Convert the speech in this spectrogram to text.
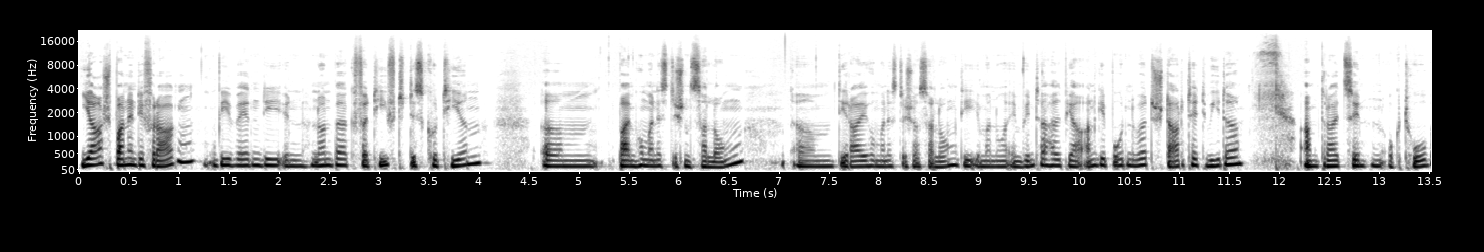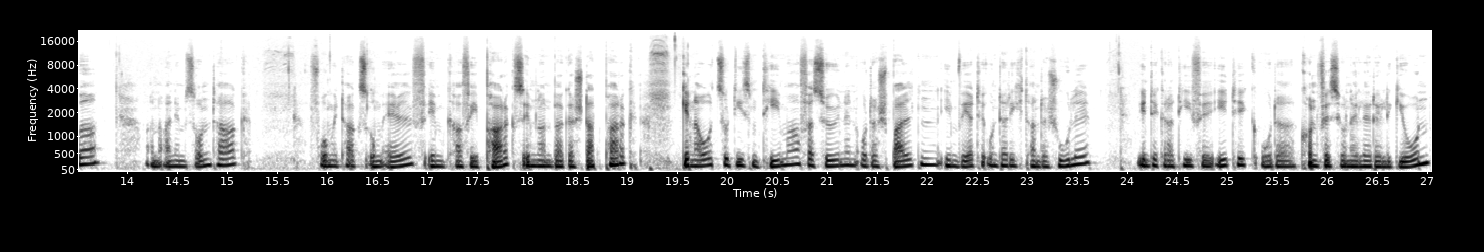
Ja, spannende Fragen. Wir werden die in Nürnberg vertieft diskutieren. Ähm, beim Humanistischen Salon die Reihe Humanistischer Salon, die immer nur im Winterhalbjahr angeboten wird, startet wieder am 13. Oktober an einem Sonntag vormittags um 11 im Café Parks im Nürnberger Stadtpark, genau zu diesem Thema Versöhnen oder Spalten im Werteunterricht an der Schule, integrative Ethik oder konfessionelle Religion.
